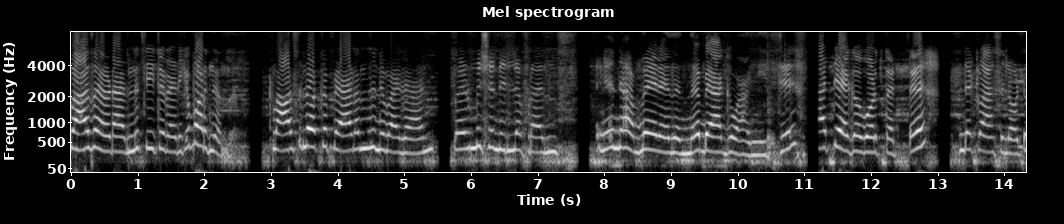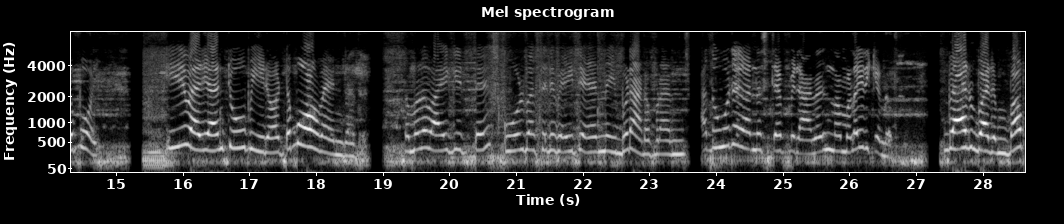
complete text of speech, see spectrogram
ക്ലാസ് എവിടെയാണെന്ന് ടീച്ചർ എനിക്ക് പറഞ്ഞു തന്നു ക്ലാസ്സിലോട്ട് പാരൻസിന് വരാൻ പെർമിഷൻ ഇല്ല ഫ്രണ്ട്സ് എന്റെ അമ്മയുടെ നിന്ന് ബാഗ് വാങ്ങിയിട്ട് ടാറ്റയൊക്കെ കൊടുത്തിട്ട് എന്റെ ക്ലാസ്സിലോട്ട് പോയി. ഈ വഴിയാണ് ടു ബിയിലോട്ട് പോവേണ്ടത്. നമ്മൾ വൈകിട്ട് സ്കൂൾ ബസ്സിന് വെയിറ്റ് ചെയ്യുന്ന ഇവിടാണ് ഫ്രണ്ട്സ് ആ ദൂരെ കാണുന്ന സ്റ്റെപ്പിലാണ് നമ്മൾ ഇരിക്കുന്നത്. വാൻ വരുമ്പം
